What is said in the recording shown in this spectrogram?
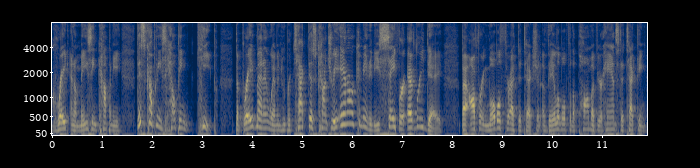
great and amazing company, this company is helping keep the brave men and women who protect this country and our communities safer every day by offering mobile threat detection available for the palm of your hands, detecting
